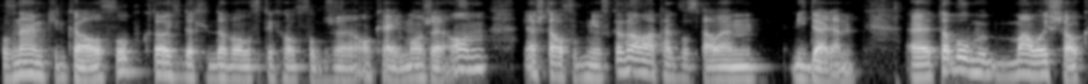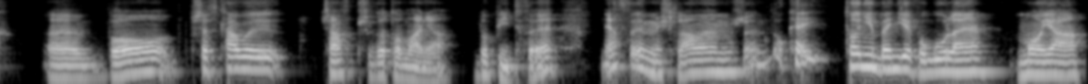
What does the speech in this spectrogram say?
poznałem kilka osób, ktoś zdecydował z tych osób, że ok, może on, reszta osób nie wskazała, tak zostałem liderem. E, to był mały szok, e, bo przez cały czas przygotowania do bitwy ja sobie myślałem, że ok, to nie będzie w ogóle moja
